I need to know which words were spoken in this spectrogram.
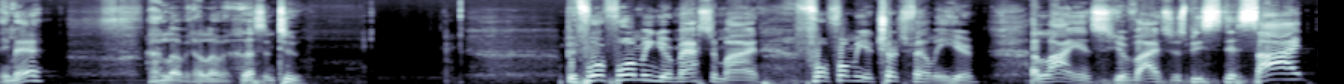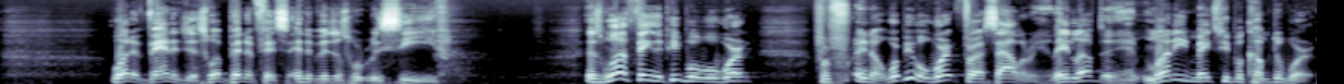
Amen. I love it. I love it. Lesson two. Before forming your mastermind, for forming your church family here, alliance, your advisors, decide what advantages, what benefits individuals will receive. There's one thing that people will work for, you know, people work for a salary. They love to, money makes people come to work.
